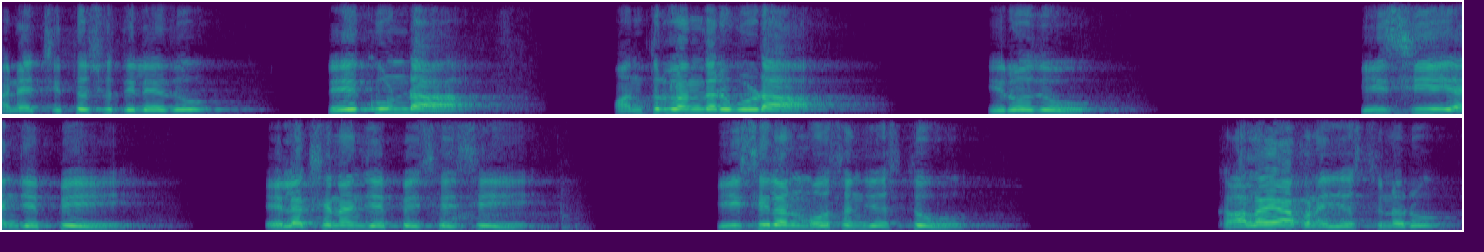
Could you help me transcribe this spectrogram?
అనే చిత్తశుద్ధి లేదు. లేకుండా మంత్రులందరూ కూడా ఈరోజు బీసీ అని చెప్పి ఎలక్షన్ అని చెప్పేసేసి బీసీలను మోసం చేస్తూ కాలయాపన చేస్తున్నారు.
